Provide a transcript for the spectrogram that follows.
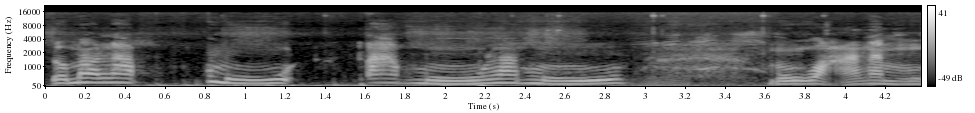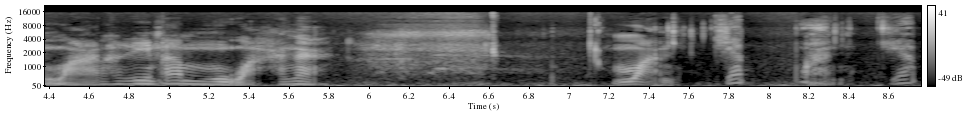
โลภมากลาบหมูลาบหมูลาบหมู หมูหวานนะหมูหวานเขาเรียกว่าหมูหวานน่ะหวานเจี๊ยบหวานเจี๊ยบ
